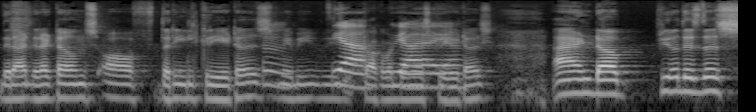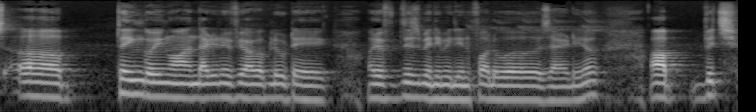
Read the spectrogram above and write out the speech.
There are there are terms of the real creators. Maybe we. Yeah, talk about yeah, them as creators, and uh, you know there's this uh, thing going on that you know if you have a blue tick or if there's many million followers and you know uh, which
